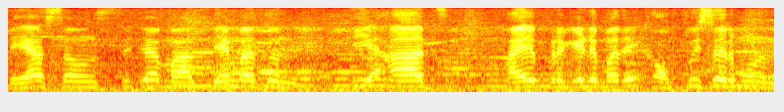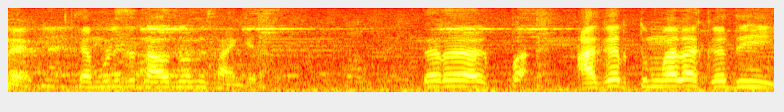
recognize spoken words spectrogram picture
तर ह्या संस्थेच्या माध्यमातून ती आज फायर ब्रिगेडमध्ये एक ऑफिसर म्हणून आहे. त्या मुलीचं नाव तुम्ही सांगेल तर अगर तुम्हाला कधीही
